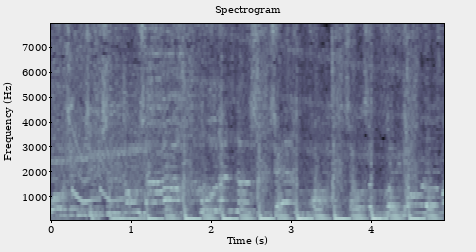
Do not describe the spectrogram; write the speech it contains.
我心情是回头了吗？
